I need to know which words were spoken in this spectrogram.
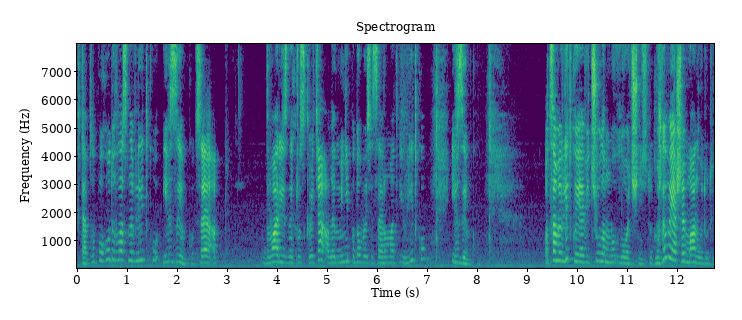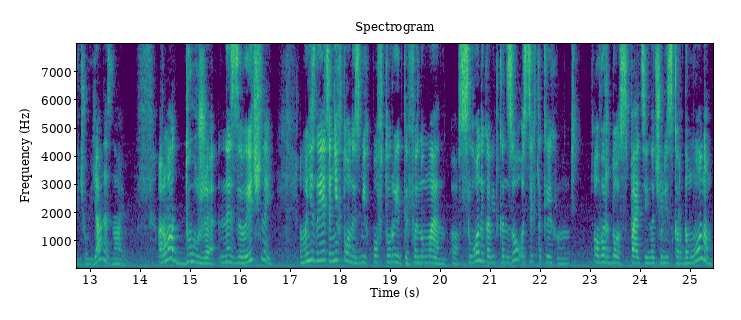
в теплу погоду, власне, влітку і взимку. Це два різних розкриття, але мені подобається цей аромат і влітку, і взимку. От саме влітку я відчула молочність тут. Можливо, я ще манго тут відчую, я не знаю. Аромат дуже незвичний. Мені здається, ніхто не зміг повторити феномен е, слоника від Кензо, ось цих таких м, овердоз спецій на чолі з кардамоном.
